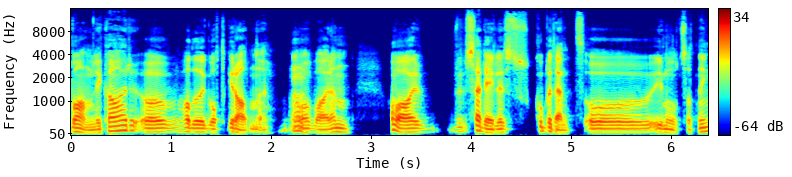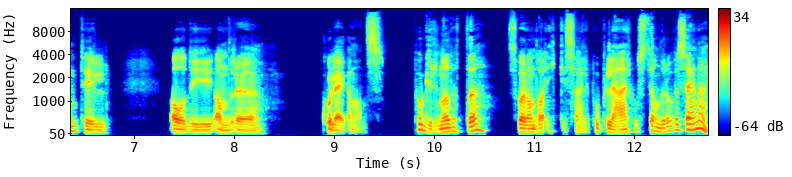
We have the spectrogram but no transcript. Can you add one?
vanlig kar og hadde gått gradene. Mm. Og var en, han var særdeles kompetent, og i motsetning til alle de andre kollegaene hans. På grunn av dette så var han da ikke særlig populær hos de andre offiserene.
